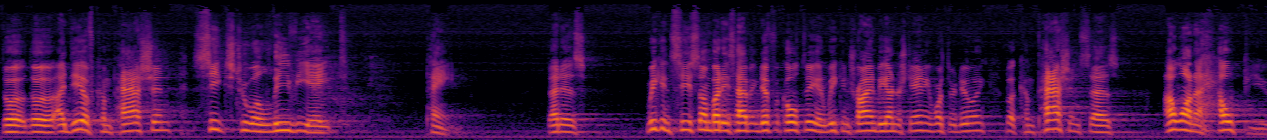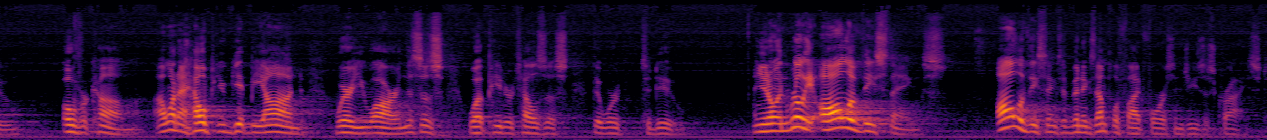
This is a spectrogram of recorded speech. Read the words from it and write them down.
the, the idea of compassion seeks to alleviate pain. That is, we can see somebody's having difficulty and we can try and be understanding of what they're doing, but compassion says, I want to help you overcome. I want to help you get beyond where you are. And this is what Peter tells us that we're to do. You know, and really all of these things, all of these things have been exemplified for us in Jesus Christ.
